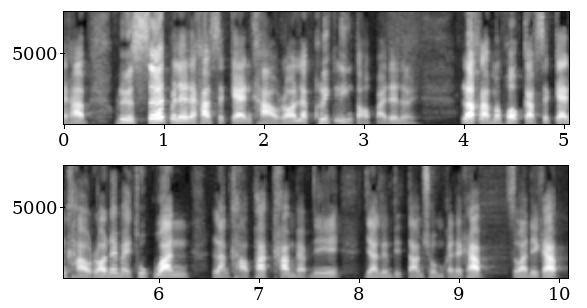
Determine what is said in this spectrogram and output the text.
นะครับหรือเซิร์ชไปเลยนะครับสแกนข่าวร้อนและคลิกลิงก์ต่อไปได้เลย แล้วกลับมาพบกับสแกนข่าวร้อนได้ใหม่ทุกวัน หลังข่าวภาคค่ำแบบนี้ อย่าลืมติดตามชมกันนะครับ สวัสดีครับ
